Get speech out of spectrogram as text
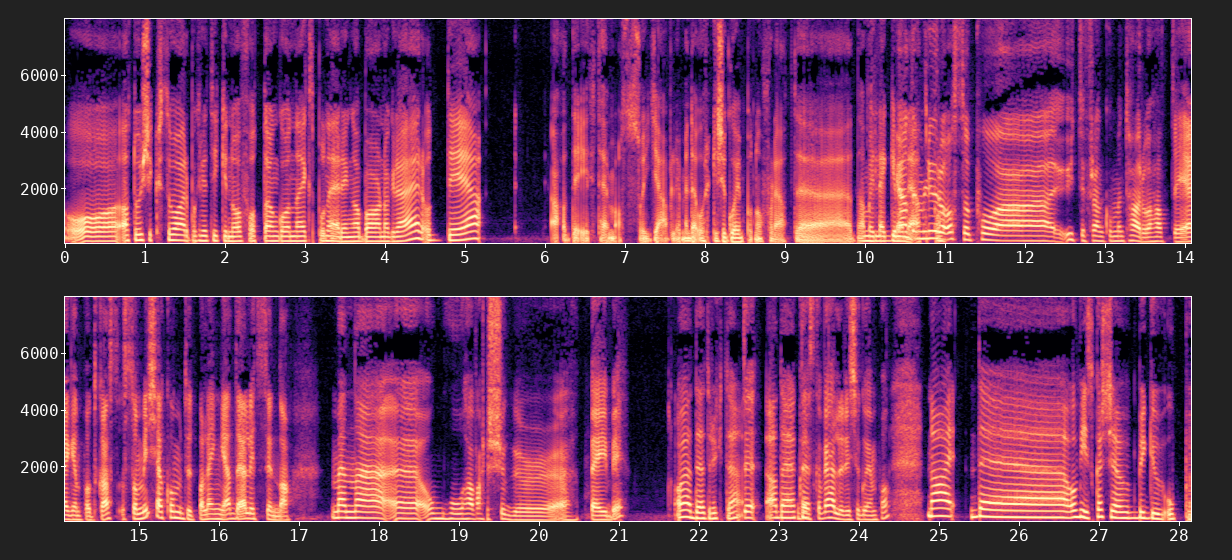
Og at hun ikke svarer på kritikken hun har fått angående eksponering av barn og greier. Og det ja, det irriterer meg også så jævlig, men det orker ikke gå inn på nå, for da må jeg legge Ja, meg De lurer også på, uh, ut ifra en kommentar hun har hatt i egen podkast, som ikke har kommet ut på lenge, det er litt synd, da. Men uh, om hun har vært sugar baby. Å ja, det er et rykte? Det, ja, det, kan... det skal vi heller ikke gå inn på. Nei, det Og vi skal ikke bygge opp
